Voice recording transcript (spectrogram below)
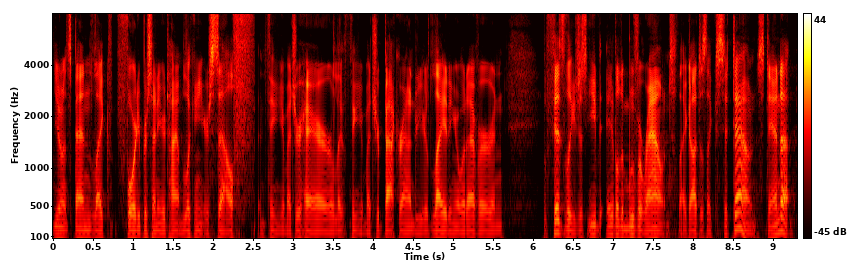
You don't spend like 40% of your time looking at yourself and thinking about your hair or like thinking about your background or your lighting or whatever. And physically just able to move around. Like I'll just like sit down, stand up,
